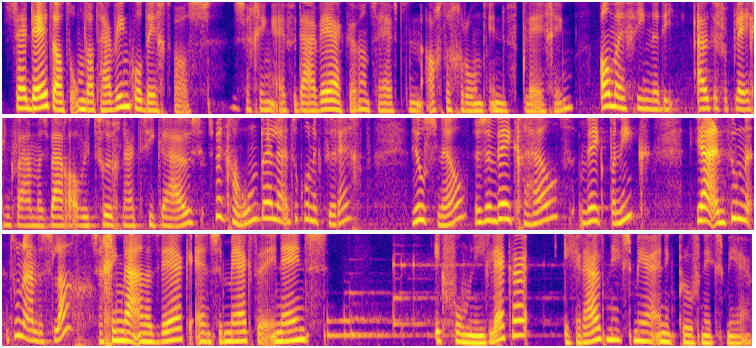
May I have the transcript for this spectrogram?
Zij deed dat omdat haar winkel dicht was. Dus ze ging even daar werken, want ze heeft een achtergrond in de verpleging. Al mijn vrienden die uit de verpleging kwamen, waren alweer terug naar het ziekenhuis. Dus ben ik gaan rondbellen en toen kon ik terecht. Heel snel. Dus een week gehuild, een week paniek. Ja, en toen, toen aan de slag. Ze ging daar aan het werk en ze merkte ineens ik voel me niet lekker, ik ruik niks meer en ik proef niks meer.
